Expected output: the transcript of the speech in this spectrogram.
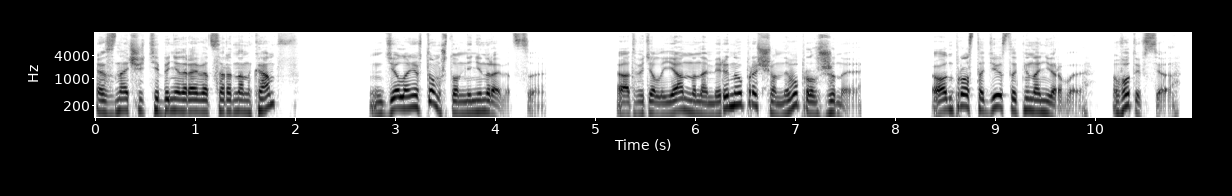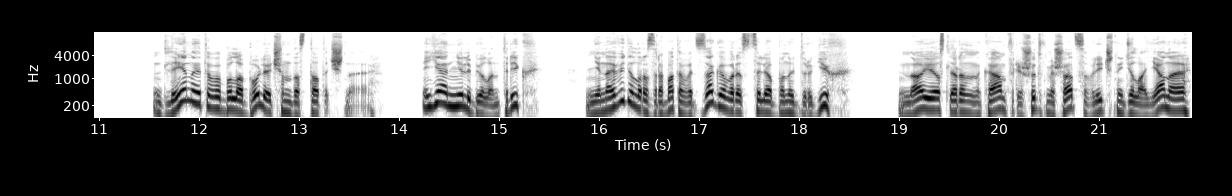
«Значит, тебе не нравится Рананкамп?» «Дело не в том, что он мне не нравится», — ответил Ян на намеренно упрощенный вопрос жены. «Он просто действует не на нервы. Вот и все. Для Яна этого было более чем достаточно. Ян не любил интриг, ненавидел разрабатывать заговоры с целью обмануть других, но если Раненкамп решит вмешаться в личные дела Яна,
